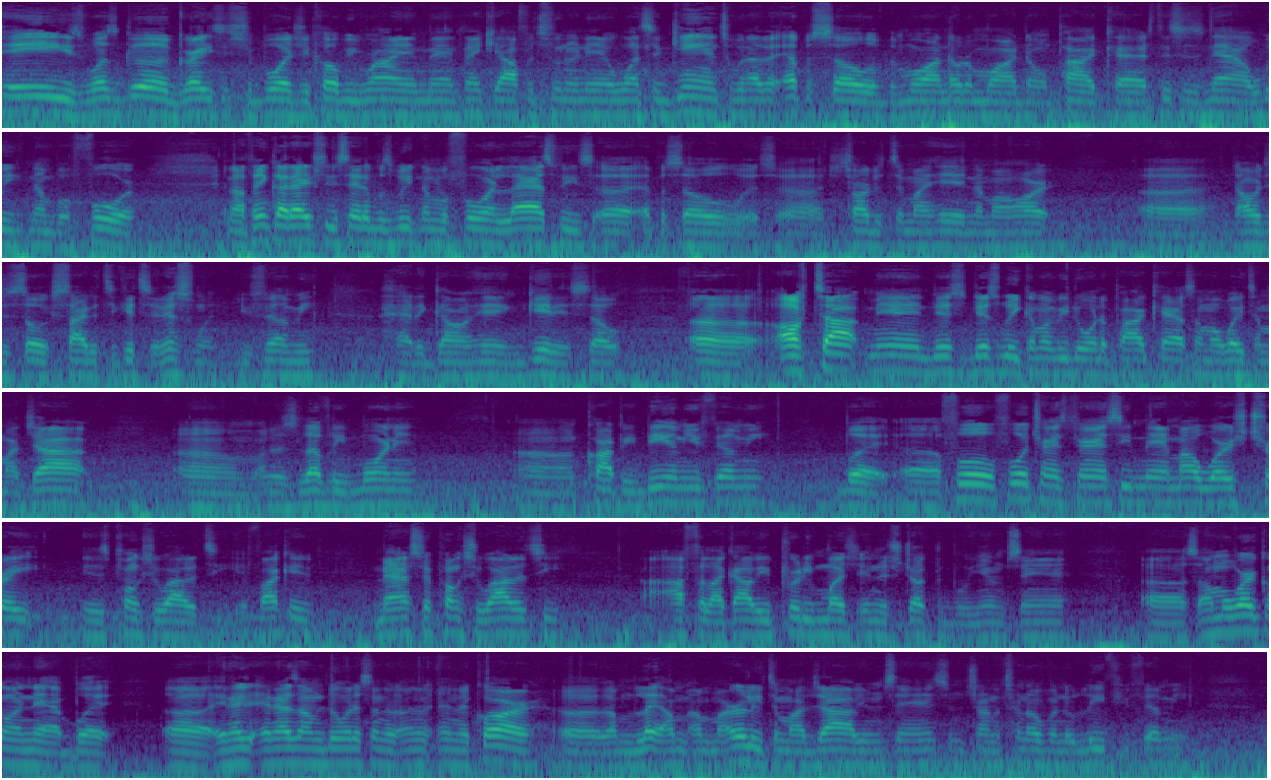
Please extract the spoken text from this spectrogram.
Peace. What's good, Grace? It's your boy Jacoby Ryan, man. Thank y'all for tuning in once again to another episode of the More I Know, the More I Don't podcast. This is now week number four. And I think I'd actually said it was week number four, and last week's uh, episode was uh, charged to my head and in my heart. Uh, I was just so excited to get to this one. You feel me? I had to go ahead and get it. So, uh, off top, man, this this week I'm gonna be doing the podcast on my way to my job um, on this lovely morning. Um, carpe diem, you feel me? But uh, full full transparency, man. My worst trait is punctuality. If I could master punctuality, I feel like I'll be pretty much indestructible. You know what I'm saying? Uh, so I'm gonna work on that. But uh, and, and, as I'm doing this in the, in the car, uh, I'm late. I'm, I'm, early to my job. You know what I'm saying? So I'm trying to turn over a new leaf. You feel me?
